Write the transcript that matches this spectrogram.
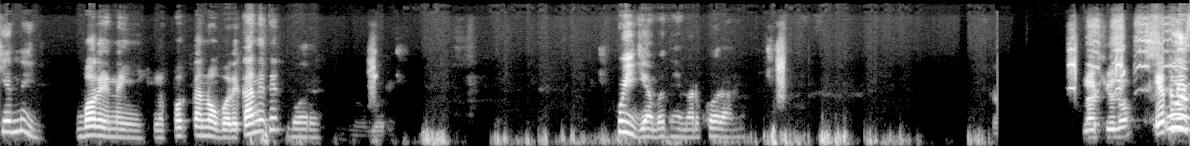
જ નહીં? બરે નહીં લગભગ નો બરે. કાને તે બરે. હુઈ ગયા બધા મારા ખોરામાં. નાખ્યો તો? એકલી જ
